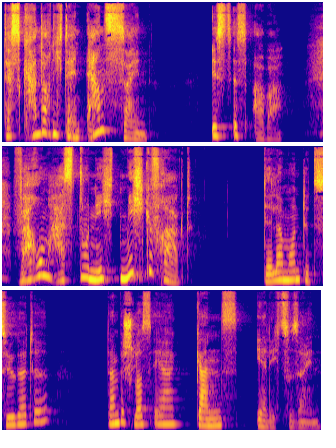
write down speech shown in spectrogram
Das kann doch nicht dein Ernst sein. Ist es aber. Warum hast du nicht mich gefragt? Delamonte zögerte, dann beschloss er, ganz ehrlich zu sein.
